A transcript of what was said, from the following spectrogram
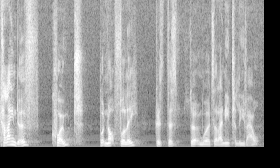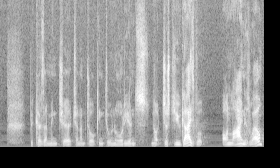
kind of quote, but not fully, because there's certain words that I need to leave out because I'm in church and I'm talking to an audience, not just you guys, but online as well.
